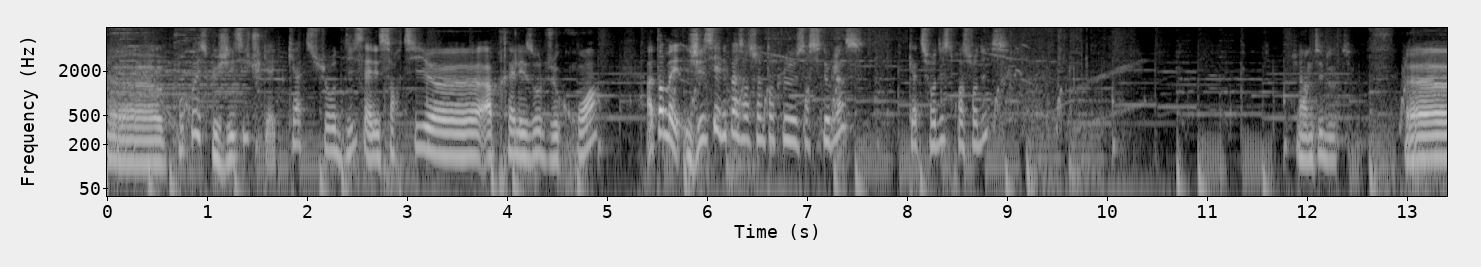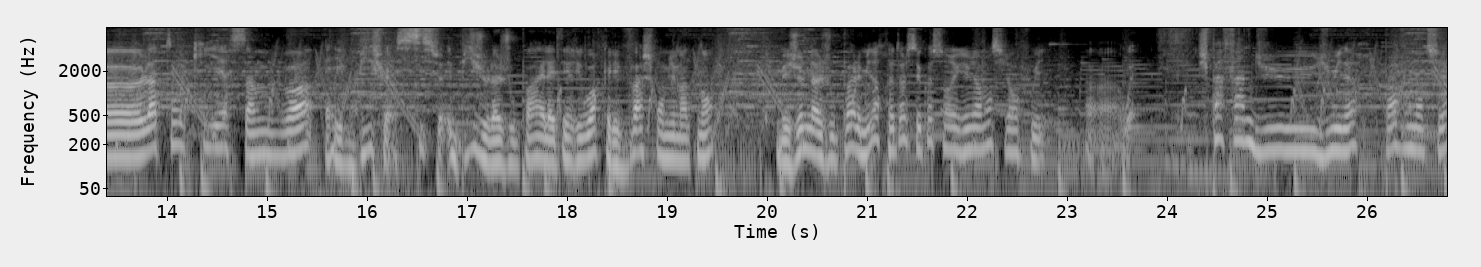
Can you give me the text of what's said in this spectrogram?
Euh, pourquoi est-ce que Jessie, je suis qu'à 4 sur 10 Elle est sortie euh, après les autres, je crois. Attends, mais Jessie, elle est pas sortie en même que le sorcier de glace? 4 sur 10, 3 sur 10 J'ai un petit doute. Euh, la tankière, ça me va. Et B, je suis à 6 sur... B, je la joue pas. Elle a été rework, elle est vachement mieux maintenant. Mais je ne la joue pas. Le mineur étoile, c'est quoi son régulièrement s'il est euh, Ouais. Je suis pas fan du, mineur, pas vous mentir.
